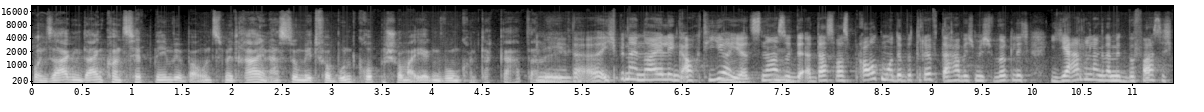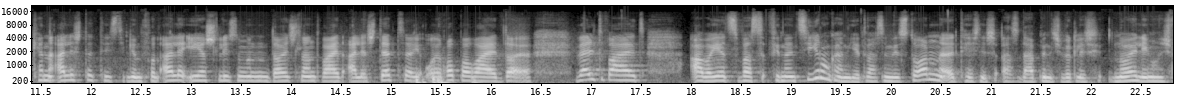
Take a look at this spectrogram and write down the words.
und sagen, dein Konzept nehmen wir bei uns mit rein. Hast du mit Verbundgruppen schon mal irgendwo einen Kontakt gehabt? Nee, da, ich bin ein Neuling auch hier mhm. jetzt. Ne? Also mhm. das, was Brautmode betrifft, da habe ich mich wirklich jahrelang damit befasst. Ich kenne alle Statistiken von allen Eheschließungen deutschlandweit, alle Städte, europaweit, weltweit. Aber jetzt, was Finanzierung angeht, was Investoren äh, technisch, also da bin ich wirklich Neuling und ich,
